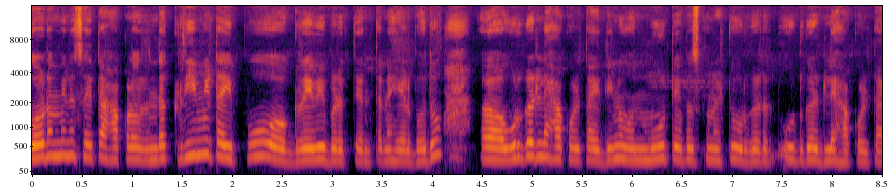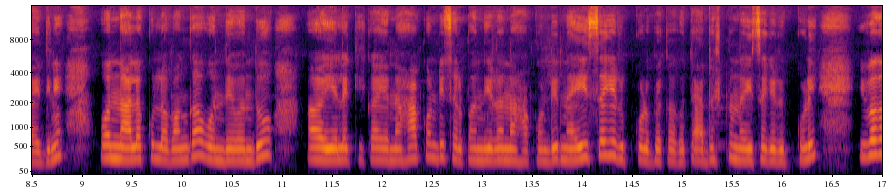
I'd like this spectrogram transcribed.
ಗೋಡಂಬಿನ ಸಹಿತ ಹಾಕೊಳ್ಳೋದ್ರಿಂದ ಕ್ರೀಮಿ ಟೈಪು ಗ್ರೇವಿ ಬರುತ್ತೆ ಅಂತಲೇ ಹೇಳ್ಬೋದು. ಉರ್ಗಡ್ಲೆ ಹಾಕ್ಕೊಳ್ತಾ ಇದ್ದೀನಿ. ಒಂದು ಮೂರು ಟೇಬಲ್ ಸ್ಪೂನಷ್ಟು ಉರ್ಗಡ್, ಉರ್ಗಡ್ಲೆ ಹಾಕ್ಕೊಳ್ತಾ ಇದ್ದೀನಿ. ಒಂದು ನಾಲ್ಕು ಲವಂಗ, ಒಂದೇ ಒಂದು ಏಲಕ್ಕಿ ಕಾಯನ್ನು ಹಾಕ್ಕೊಂಡು ಸ್ವಲ್ಪ ನೀರನ್ನು ಹಾಕ್ಕೊಂಡು ನೈಸಾಗಿ ರುಬ್ಕೊಳ್ಬೇಕಾಗುತ್ತೆ. ಆದಷ್ಟು ನೈಸಾಗಿ ರುಬ್ಕೊಳ್ಳಿ. ಇವಾಗ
